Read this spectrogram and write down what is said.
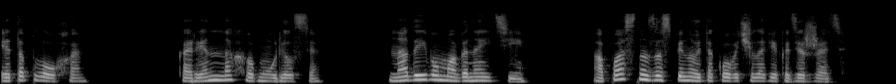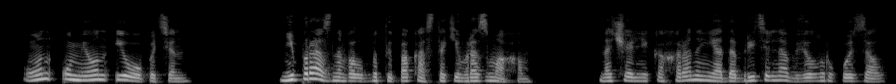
Это плохо. Карен нахмурился. Надо его мага найти. Опасно за спиной такого человека держать. Он умен и опытен. Не праздновал бы ты пока с таким размахом. Начальник охраны неодобрительно обвел рукой зал.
